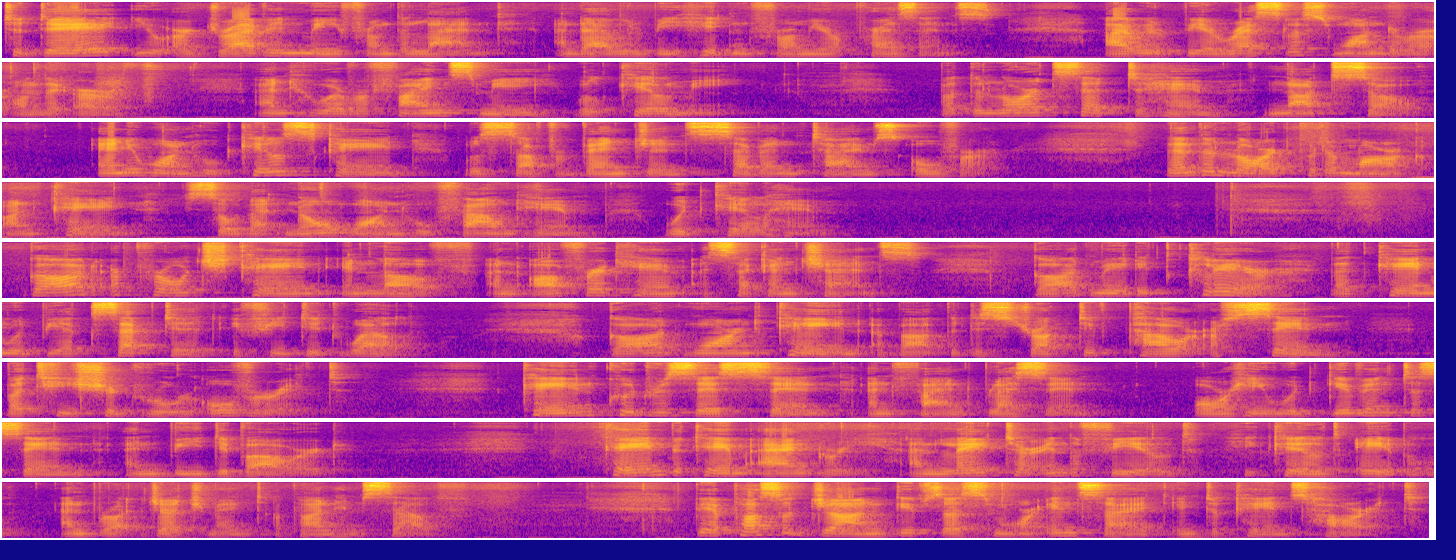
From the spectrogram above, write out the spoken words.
Today you are driving me from the land, and I will be hidden from your presence. I will be a restless wanderer on the earth, and whoever finds me will kill me. But the Lord said to him, Not so. Anyone who kills Cain will suffer vengeance seven times over. Then the Lord put a mark on Cain, so that no one who found him would kill him. God approached Cain in love and offered him a second chance. God made it clear that Cain would be accepted if he did well. God warned Cain about the destructive power of sin, but he should rule over it. Cain could resist sin and find blessing, or he would give in to sin and be devoured. Cain became angry, and later in the field he killed Abel and brought judgment upon himself. The Apostle John gives us more insight into Cain's heart.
